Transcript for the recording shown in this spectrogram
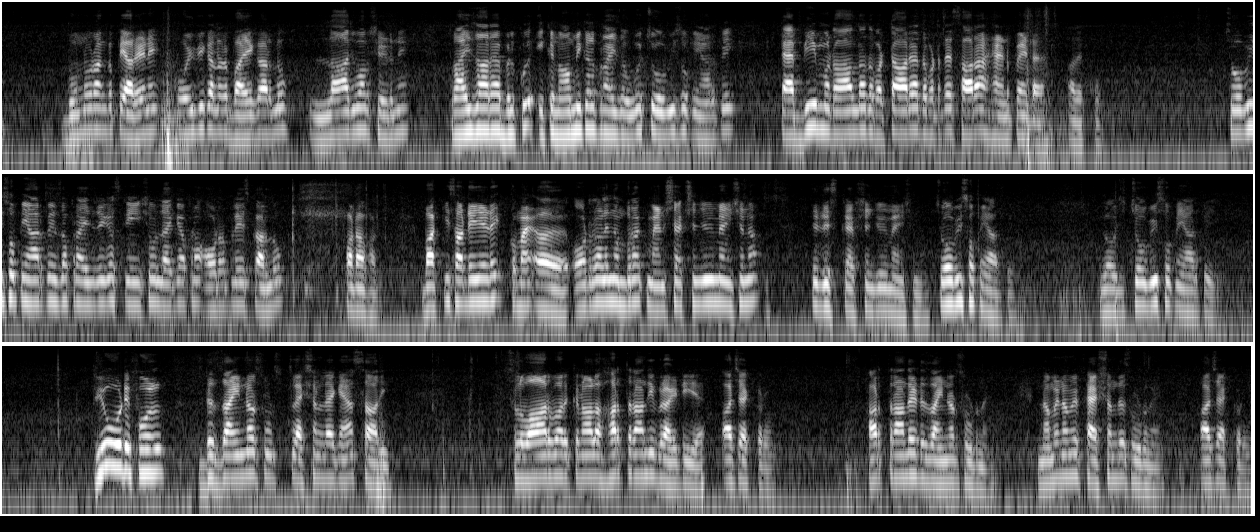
ਦੋਨੋਂ ਰੰਗ ਪਿਆਰੇ ਨੇ, ਕੋਈ ਵੀ ਕਲਰ ਬਾਏ ਕਰ ਲਓ, ਲਾਜਵਾਬ ਸ਼ੇਡ ਨੇ। ਪ੍ਰਾਈਸ ਆ ਰਿਹਾ ਬਿਲਕੁਲ ਇਕਨੋਮਿਕਲ ਪ੍ਰਾਈਸ ਆਊਗਾ 2450 ਰੁਪਏ। ਟੈਬੀ ਮੋਡਲ ਦਾ ਦੁਪੱਟਾ ਆ ਰਿਹਾ, ਦੁਪੱਟੇ ਤੇ ਸਾਰਾ ਹੈਂਡ ਪੇਂਟ ਹੈ ਆ ਦੇਖੋ। 2450 ਰੁਪਏ ਦਾ ਪ੍ਰਾਈਸ ਰਹੇਗਾ ਸਕਰੀਨਸ਼ਾਟ ਲੈ ਕੇ ਆਪਣਾ ਆਰਡਰ ਪਲੇਸ ਕਰ ਲਓ, ਫਟਾਫਟ। ਬਾਕੀ ਸਾਡੇ ਜਿਹੜੇ ਆਰਡਰ ਵਾਲੇ ਨੰਬਰ ਆ ਕਮੈਂਟ ਸੈਕਸ਼ਨ 'ਚ ਵੀ ਮੈਂਸ਼ਨ ਆ, ਤੇ ਡਿਸਕ੍ਰਿਪਸ਼ਨ 'ਚ ਵੀ ਮੈਂਸ਼ਨ ਆ। 2450 ਰੁਪਏ। ਲਓ ਜੀ 2450 ਰੁਪਏ। ਬਿਊਟੀਫੁਲ ਡਿਜ਼ਾਈਨਰ ਸੂਟਸ ਕਲੈਕਸ਼ਨ ਲੈ ਕੇ ਆਇਆ ਸਾਰੀ। ਸਲਵਾਰ ਵਰਕ ਨਾਲ ਹਰ ਤਰ੍ਹਾਂ ਦੀ ਵੈਰਾਈਟੀ ਹੈ। ਆ ਚੈੱਕ ਕਰੋ। ਹਰ ਤਰ੍ਹਾਂ ਦੇ ਡਿਜ਼ਾਈਨਰ ਸੂਟ ਨੇ। ਨਵੇਂ ਨਵੇਂ ਫੈਸ਼ਨ ਦੇ ਸੂਟ ਨੇ। ਆ ਚੈੱਕ ਕਰੋ।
